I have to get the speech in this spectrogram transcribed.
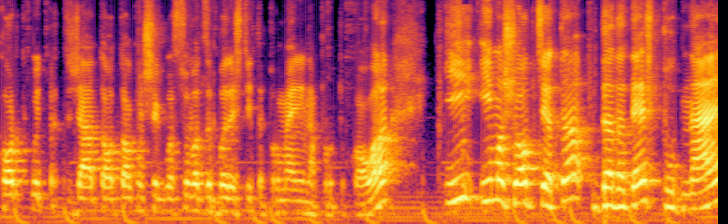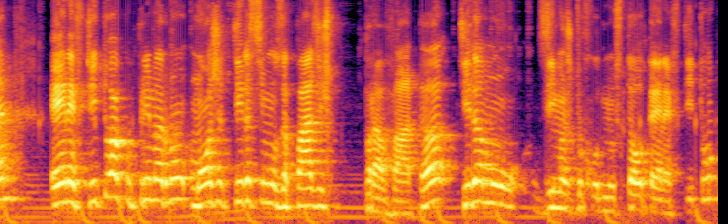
хората, които притежават този токен, ще гласуват за бъдещите промени на протокола. И имаш опцията да дадеш под найем NFT-то, ако примерно може ти да си му запазиш правата, ти да му взимаш доходността от NFT-то,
